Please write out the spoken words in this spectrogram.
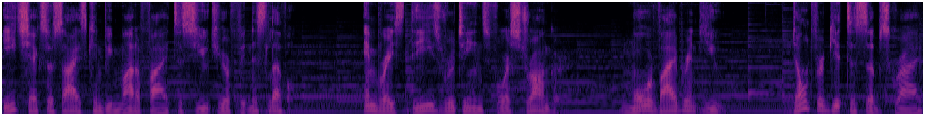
each exercise can be modified to suit your fitness level. Embrace these routines for a stronger, more vibrant you. Don't forget to subscribe,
